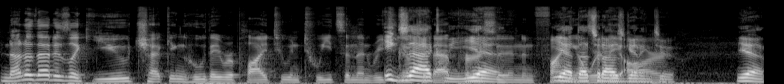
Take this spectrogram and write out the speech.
none of that is like you checking who they reply to in tweets and then reaching Exactly, out to that yeah. person and finding yeah, that's what I was getting are. to. Yeah,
